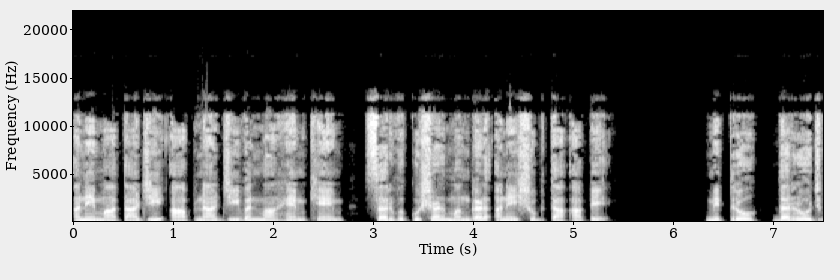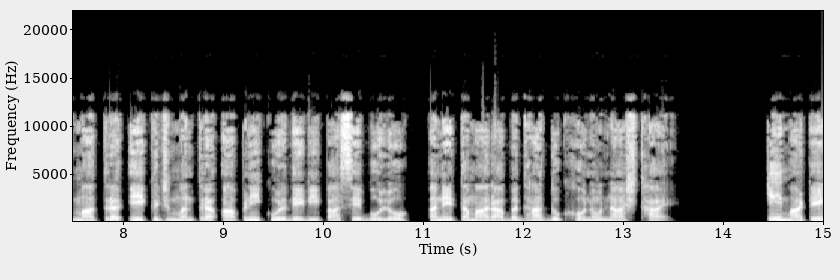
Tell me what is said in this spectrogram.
અને માતાજી આપના જીવનમાં હેમખેમ સર્વ કુશળ મંગળ અને શુભતા આપે. મિત્રો, દરરોજ માત્ર એક જ મંત્ર આપણી કુળદેવી પાસે બોલો અને તમારા બધા દુઃખોનો નાશ થાય. એ માટે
